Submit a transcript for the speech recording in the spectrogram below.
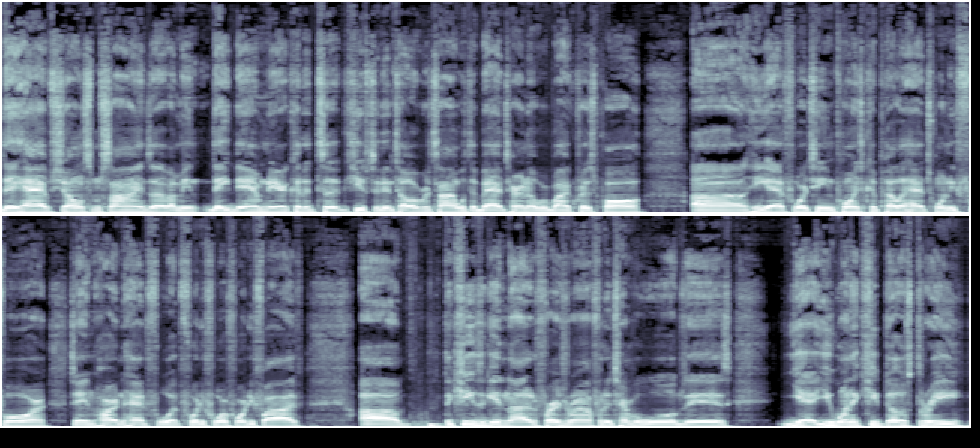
they have shown some signs of, I mean, they damn near could have took Houston into overtime with a bad turnover by Chris Paul. Uh, he had 14 points. Capela had 24. James Harden had what, 44, 45. Uh, the keys to getting out of the first round for the Timberwolves is, yeah, you want to keep those three.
